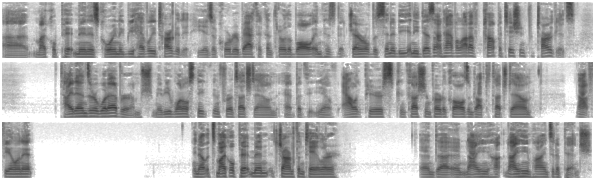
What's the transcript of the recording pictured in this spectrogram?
Uh, Michael Pittman is going to be heavily targeted. He is a quarterback that can throw the ball in his general vicinity, and he does not have a lot of competition for targets. Tight ends or whatever. I'm sure maybe one will sneak in for a touchdown. Uh, but you know, Alec Pierce concussion protocols and dropped a touchdown. Not feeling it. You know, it's Michael Pittman, it's Jonathan Taylor, and uh, and Nyheim Hines in a pinch.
